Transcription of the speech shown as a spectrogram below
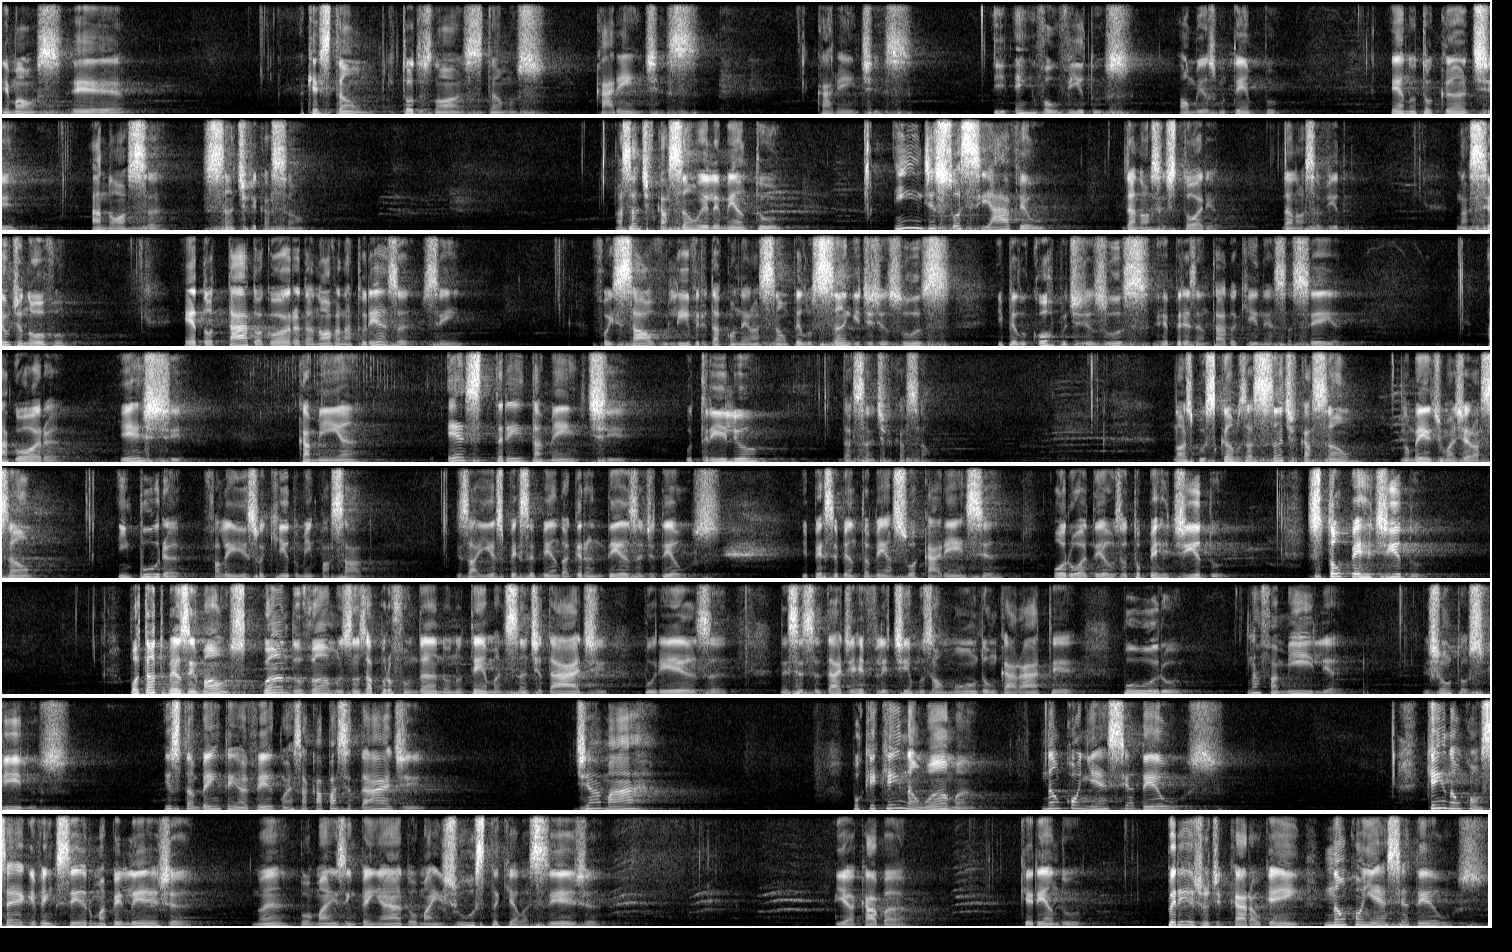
Irmãos, é, a questão que todos nós estamos carentes, carentes e envolvidos ao mesmo tempo, é no tocante à nossa santificação. A santificação é o elemento indissociável da nossa história, da nossa vida. Nasceu de novo, é dotado agora da nova natureza? Sim. Foi salvo, livre da condenação pelo sangue de Jesus e pelo corpo de Jesus, representado aqui nessa ceia. Agora, este caminha estreitamente o trilho da santificação. Nós buscamos a santificação no meio de uma geração impura. Falei isso aqui domingo passado. Isaías percebendo a grandeza de Deus e percebendo também a sua carência, orou a Deus: Eu estou perdido, estou perdido. Portanto, meus irmãos, quando vamos nos aprofundando no tema santidade, pureza, necessidade de refletirmos ao mundo um caráter puro, na família, junto aos filhos, isso também tem a ver com essa capacidade de amar. Porque quem não ama, não conhece a Deus. Quem não consegue vencer uma peleja, não é? por mais empenhada ou mais justa que ela seja, e acaba querendo prejudicar alguém, não conhece a Deus.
